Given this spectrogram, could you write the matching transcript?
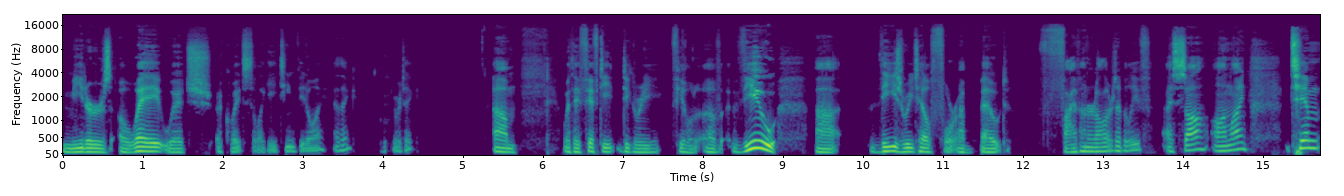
meters away, which equates to like 18 feet away, I think, give or take. Um, with a 50 degree field of view. Uh, these retail for about $500, I believe I saw online. Tim,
